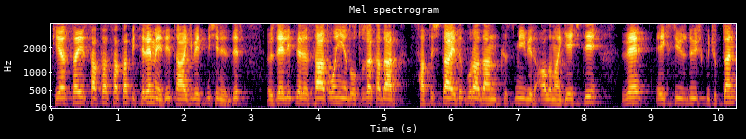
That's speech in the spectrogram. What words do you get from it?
piyasayı sata sata bitiremedi. Takip etmişsinizdir. Özellikle de saat 17.30'a kadar satıştaydı. Buradan kısmi bir alıma geçti ve eksi %3.5'tan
